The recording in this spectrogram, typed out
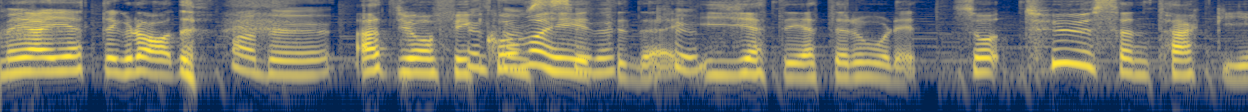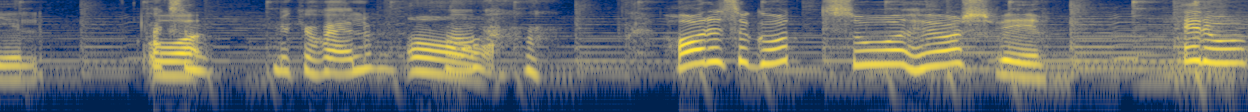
Men jag är jätteglad Ja, det, att jag fick Helt komma hit till dig. Kul. Jätte, jätteroligt. Så tusen tack Jill. tack Och- så mycket själv. Ja. Ha det så gott så hörs vi. Hej då!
